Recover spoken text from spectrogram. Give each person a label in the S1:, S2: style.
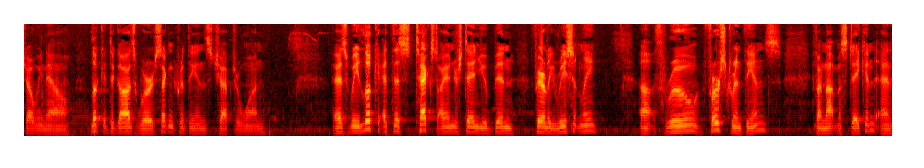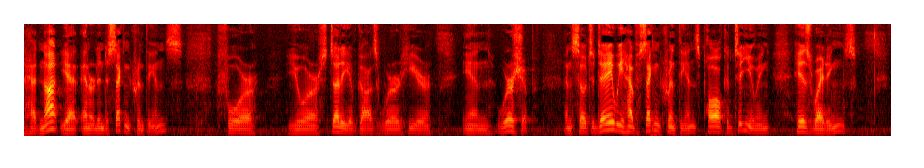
S1: shall we now look to God's Word, 2 Corinthians chapter 1. As we look at this text, I understand you've been fairly recently uh, through 1 Corinthians, if I'm not mistaken, and had not yet entered into 2 Corinthians for your study of God's Word here in worship. And so today we have 2 Corinthians, Paul continuing his writings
